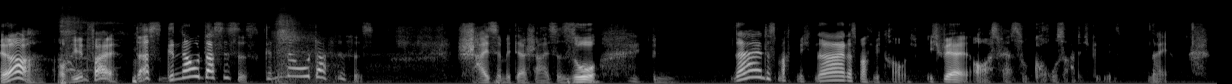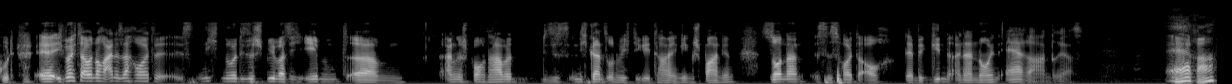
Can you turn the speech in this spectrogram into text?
Ja, auf jeden Fall. Das, genau das ist es. Genau das ist es. Scheiße mit der Scheiße. So. Bin, nein, das macht mich, nein, das macht mich traurig. Ich wäre, oh, es wäre so großartig gewesen. Naja, gut. Äh, ich möchte aber noch eine Sache heute, ist nicht nur dieses Spiel, was ich eben ähm, angesprochen habe, dieses nicht ganz unwichtige Italien gegen Spanien, sondern es ist heute auch der Beginn einer neuen Ära, Andreas. Ära?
